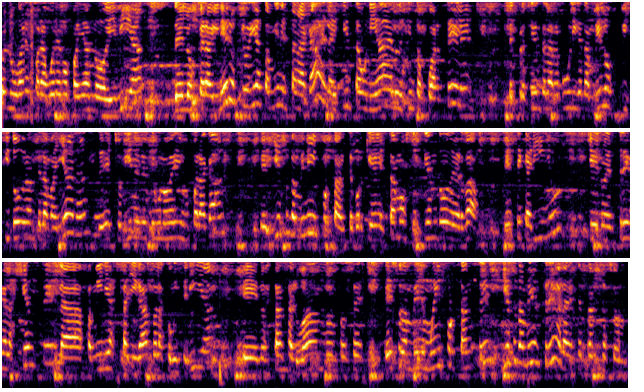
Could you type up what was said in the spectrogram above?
distintos lugares para poder acompañarnos hoy día, de los carabineros que hoy día también están acá, en las distintas unidades, en los distintos cuarteles. El presidente de la República también los visitó durante la mañana, de hecho viene desde uno de ellos para acá, eh, y eso también es importante porque estamos sintiendo de verdad ese cariño que nos entrega la gente, la familia está llegando a las comisarías, eh, nos están saludando, entonces eso también es muy importante y eso también entrega la descentralización,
